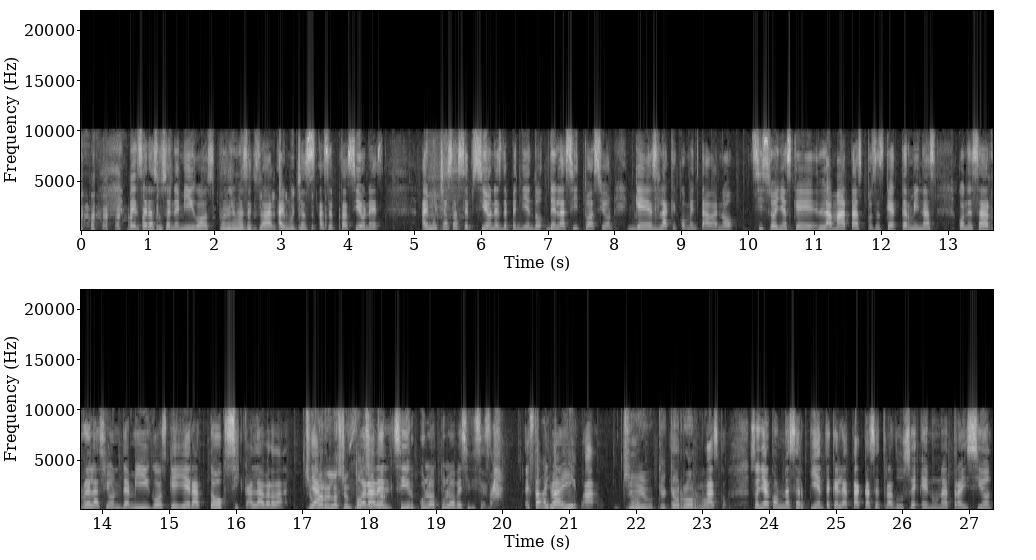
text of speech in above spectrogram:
Vencer a sus enemigos, problema sexual, hay muchas aceptaciones, hay muchas acepciones dependiendo de la situación, que es la que comentaba, ¿no? Si sueñas que la matas, pues es que terminas con esa relación de amigos que ya era tóxica, la verdad. Sí, Ya, una relación Fuera tóxica. del círculo, tú lo ves y dices, ah, estaba yo ahí, wow. Sí, qué, qué horror, ¿no? Asco. Soñar con una serpiente que le ataca se traduce en una traición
